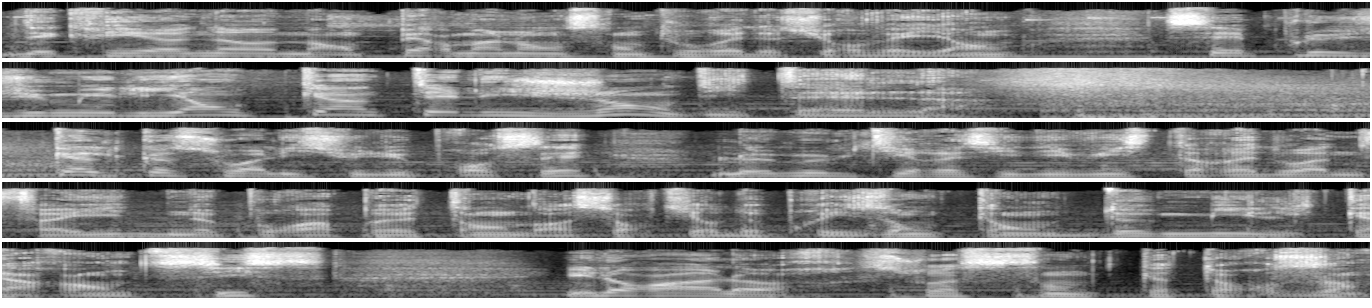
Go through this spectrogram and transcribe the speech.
décrit un homme en permanence entouré de surveillants. C'est plus humiliant qu'intelligent dit-elle. Quelle que soit l'issue du procès, le multirécidiviste Redouane Faïd ne pourra prétendre à sortir de prison qu'en 2046. Il aura alors 74 ans.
